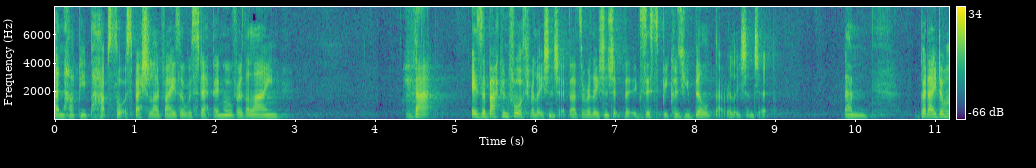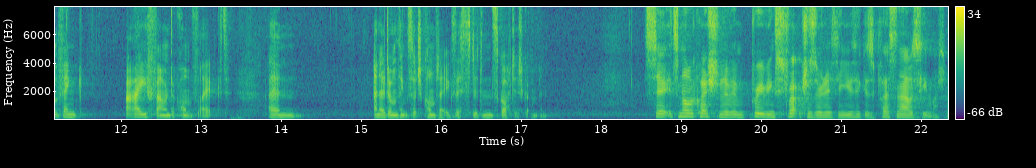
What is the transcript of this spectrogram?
unhappy, perhaps thought a special advisor was stepping over the line, that is a back and forth relationship. That's a relationship that exists because you build that relationship. Um, but I don't think I found a conflict. Um, and I don't think such conflict existed in the Scottish government. So it's not a question of improving structures or anything you think is a personality matter?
